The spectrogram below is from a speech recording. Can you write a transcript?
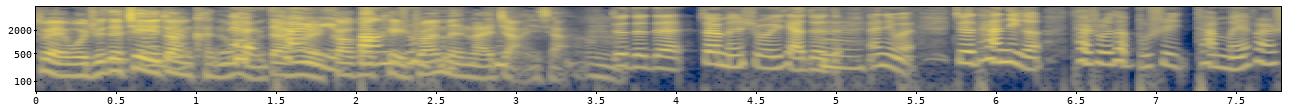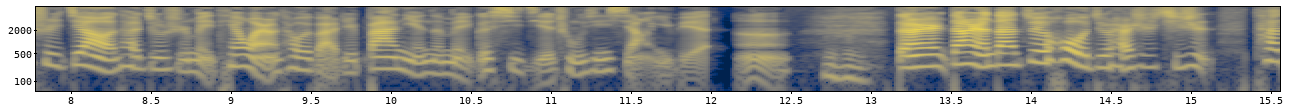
对我觉得这一段可能我们待会儿高高可以专门来讲一下。嗯，对对对，专门说一下，对对。Anyway，就他那个，他说他不睡，他没法睡觉，他就是每天晚上他会把这八年的每个细节重新想一遍。嗯，当然当然，但最后就还是其实他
